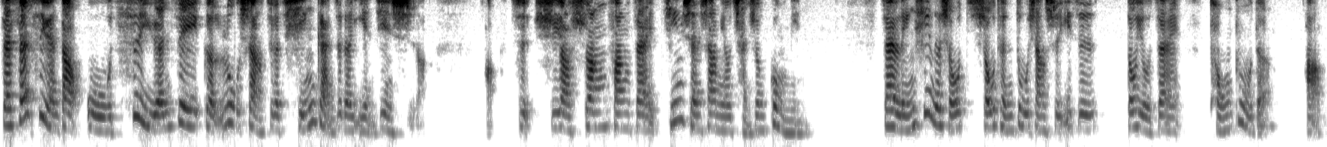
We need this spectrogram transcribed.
在三次元到五次元这一个路上，这个情感这个演进史啊，好是需要双方在精神上面有产生共鸣，在灵性的熟熟腾度上是一直都有在同步的，好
